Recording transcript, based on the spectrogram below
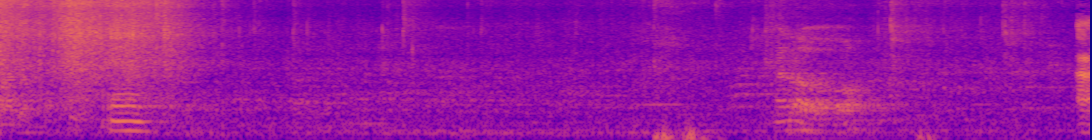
มาเดี๋ยวอืมฮัลโหลอะ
